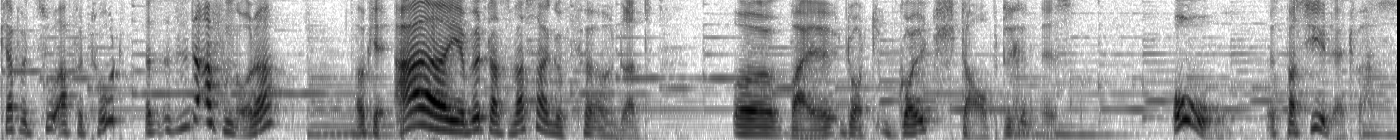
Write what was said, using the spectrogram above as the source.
Klappe zu, Affe tot? Das sind Affen, oder? Okay. Ah, hier wird das Wasser gefördert. Äh, weil dort Goldstaub drin ist. Oh, es passiert etwas.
